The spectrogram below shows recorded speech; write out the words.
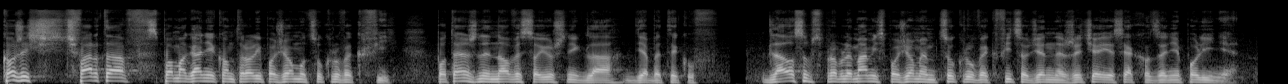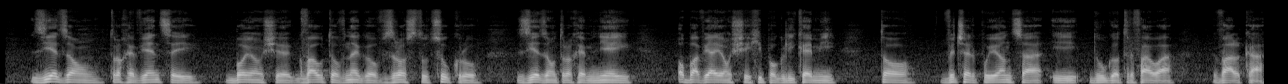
Korzyść czwarta wspomaganie kontroli poziomu cukru we krwi. Potężny nowy sojusznik dla diabetyków. Dla osób z problemami z poziomem cukru we krwi codzienne życie jest jak chodzenie po linie. Zjedzą trochę więcej, boją się gwałtownego wzrostu cukru, zjedzą trochę mniej, obawiają się hipoglikemii. To wyczerpująca i długotrwała walka.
